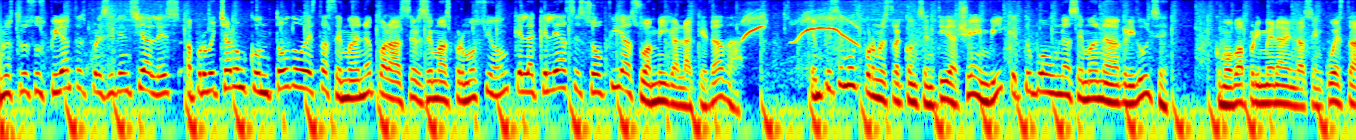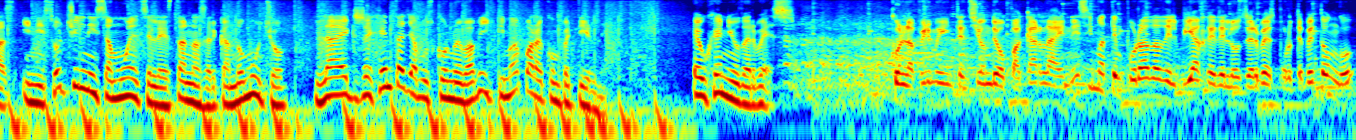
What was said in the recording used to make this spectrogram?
nuestros suspirantes presidenciales aprovecharon con todo esta semana para hacerse más promoción que la que le hace Sofía a su amiga la quedada. Empecemos por nuestra consentida Shameby, que tuvo una semana agridulce. Como va primera en las encuestas y ni Xochitl ni Samuel se le están acercando mucho, la ex regenta ya buscó nueva víctima para competirle. Eugenio Derbez. Con la firme intención de opacar la enésima temporada del viaje de los Derbez por Tepetongo,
